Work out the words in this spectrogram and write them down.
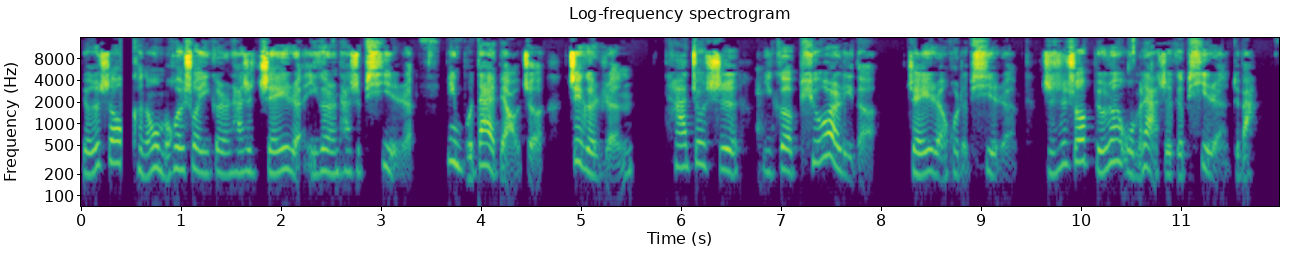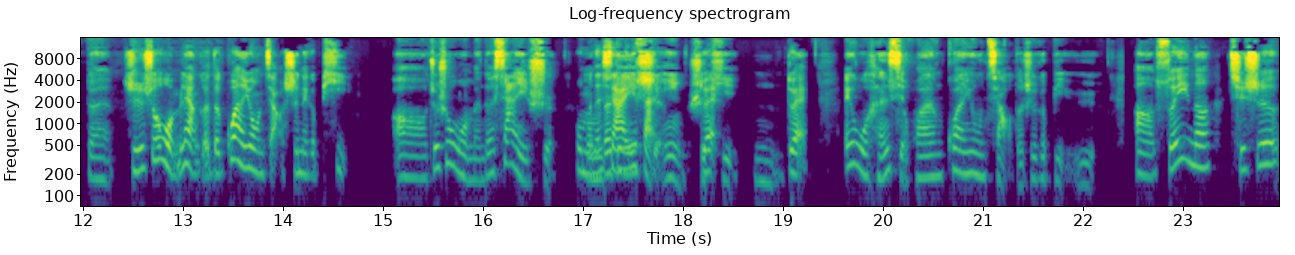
有的时候可能我们会说一个人他是 J 人，一个人他是 P 人。并不代表着这个人他就是一个 purely 的 J 人或者 P 人，只是说，比如说我们俩是个 P 人，对吧？对，只是说我们两个的惯用脚是那个 P，哦，就是我们的下意识，我们的下意识反应是 P，嗯，对。哎，我很喜欢惯用脚的这个比喻。嗯，所以呢，其实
